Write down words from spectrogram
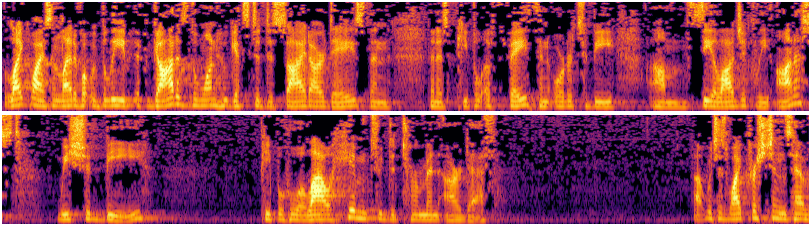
Likewise, in light of what we believe, if God is the one who gets to decide our days, then, then as people of faith, in order to be um, theologically honest, we should be people who allow Him to determine our death. Uh, which is why Christians have,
